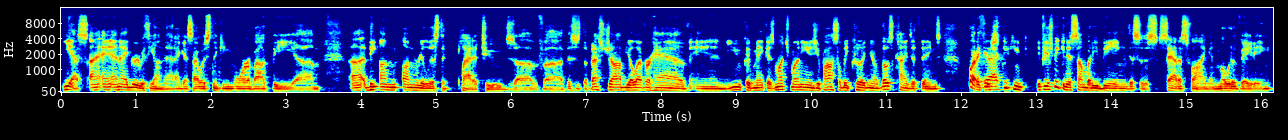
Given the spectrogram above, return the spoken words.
Yes, I, and I agree with you on that. I guess I was thinking more about the um, uh, the un, unrealistic platitudes of uh, this is the best job you'll ever have, and you could make as much money as you possibly could. You know those kinds of things. But if exactly. you're speaking if you're speaking to somebody being this is satisfying and motivating,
